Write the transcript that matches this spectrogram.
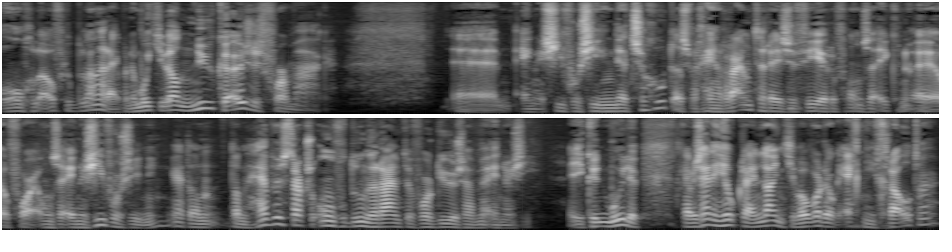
Ongelooflijk belangrijk. Maar daar moet je wel nu keuzes voor maken. Eh, energievoorziening net zo goed. Als we geen ruimte reserveren voor onze, eh, voor onze energievoorziening, ja, dan, dan hebben we straks onvoldoende ruimte voor duurzame energie. En je kunt moeilijk. Kijk, we zijn een heel klein landje, we worden ook echt niet groter.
